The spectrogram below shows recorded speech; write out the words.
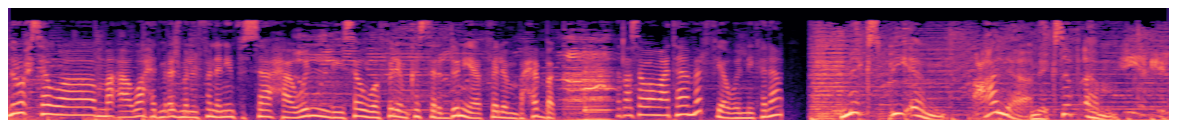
نروح سوا مع واحد من أجمل الفنانين في الساحة واللي سوى فيلم كسر الدنيا فيلم بحبك. نطلع سوا مع تامر في أول كلام. Mix PM على Mix FM. هي كلها.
